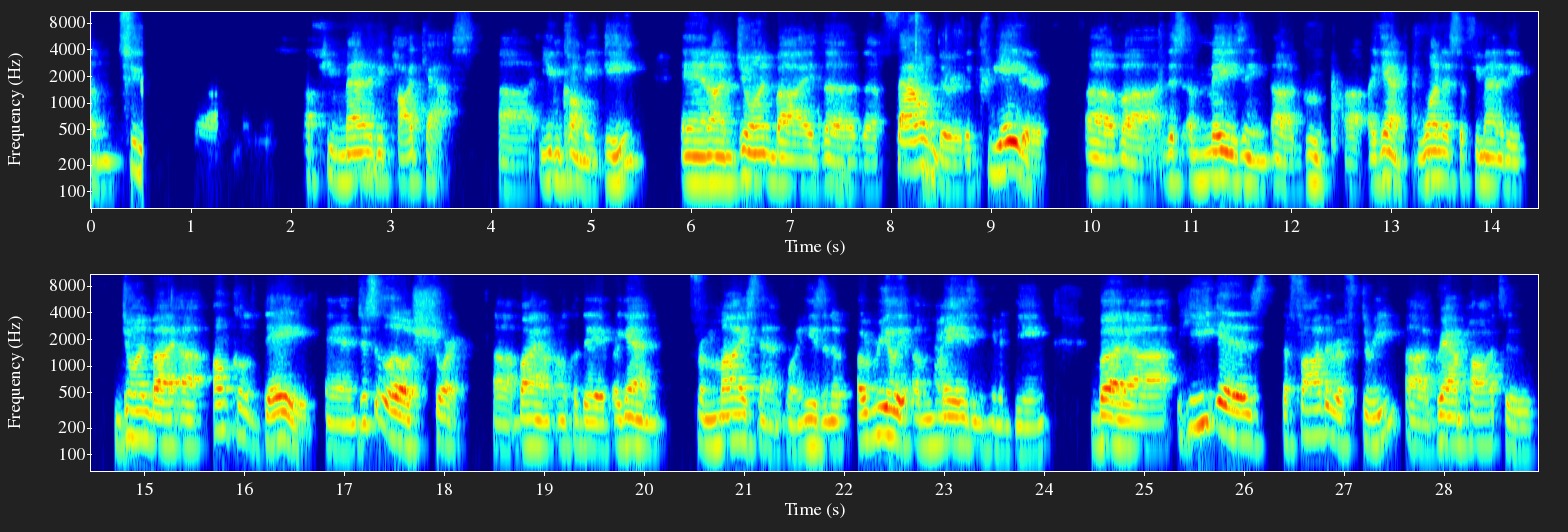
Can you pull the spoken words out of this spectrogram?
welcome to uh, Humanity podcast. Uh, you can call me D, and I'm joined by the the founder, the creator of uh, this amazing uh, group. Uh, again, Oneness of Humanity, joined by uh, Uncle Dave, and just a little short bio on Uncle Dave. Again, from my standpoint, he's an, a really amazing human being. But uh, he is the father of three, uh, grandpa to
